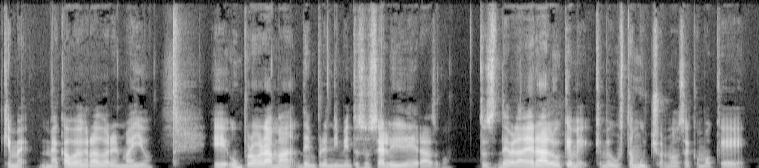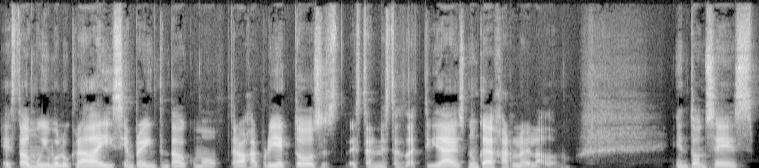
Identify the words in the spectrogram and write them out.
que me, me acabo de graduar en mayo, eh, un programa de emprendimiento social y liderazgo. Entonces, de verdad era algo que me, que me gusta mucho, ¿no? O sea, como que he estado muy involucrada y siempre he intentado como trabajar proyectos, estar en estas actividades, nunca dejarlo de lado, ¿no? Entonces,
